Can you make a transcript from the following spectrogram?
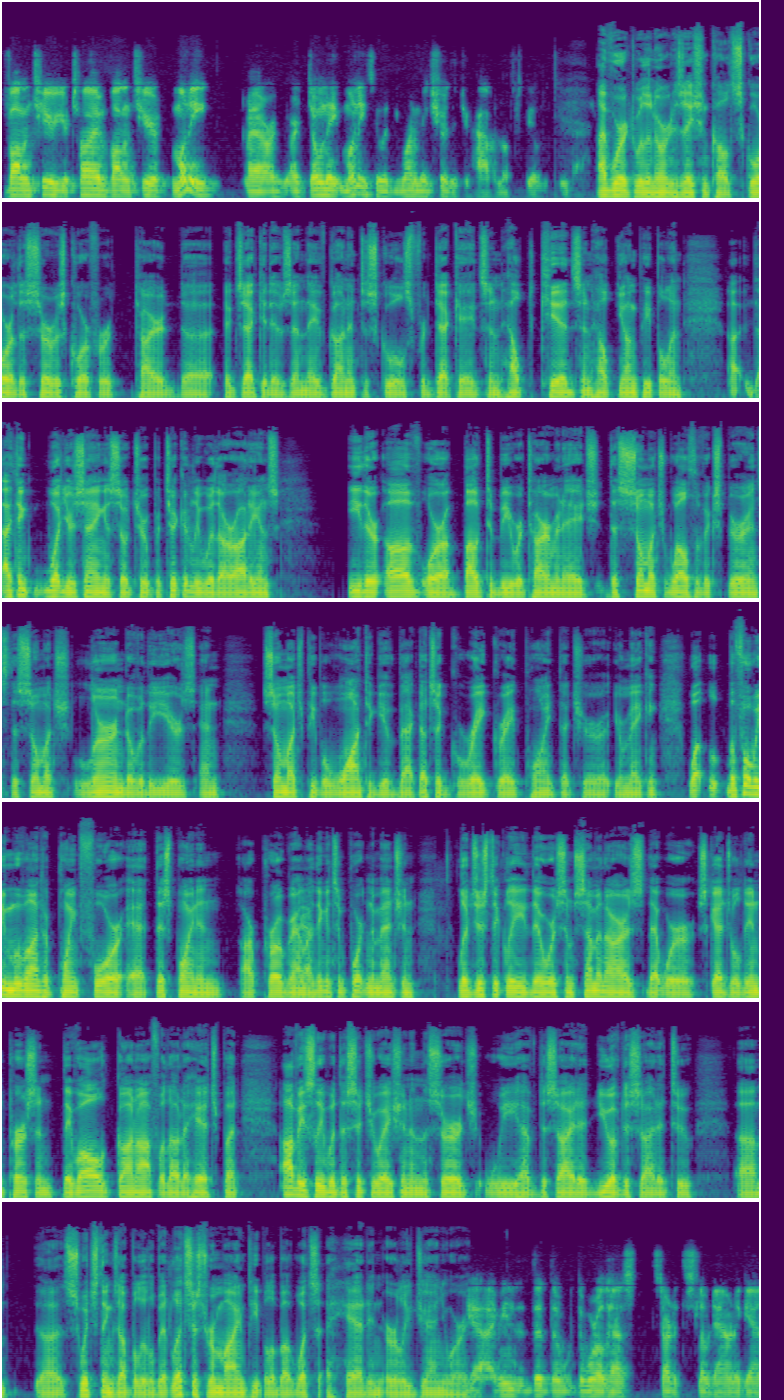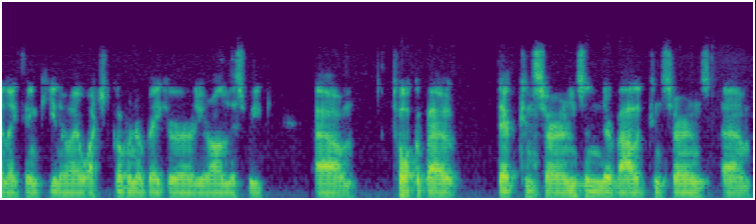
volunteer your time, volunteer money or, or, donate money to it, you want to make sure that you have enough to be able to do that. I've worked with an organization called SCORE, the Service Corps for Retired uh, Executives, and they've gone into schools for decades and helped kids and helped young people. And uh, I think what you're saying is so true, particularly with our audience either of or about to be retirement age. There's so much wealth of experience. There's so much learned over the years, and – so much people want to give back. That's a great, great point that you're you're making. Well, before we move on to point four, at this point in our program, yeah. I think it's important to mention logistically there were some seminars that were scheduled in person. They've all gone off without a hitch, but obviously with the situation and the surge, we have decided, you have decided to um, uh, switch things up a little bit. Let's just remind people about what's ahead in early January. Yeah, I mean the, the the world has started to slow down again. I think you know I watched Governor Baker earlier on this week um, talk about their concerns and their valid concerns. Um,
